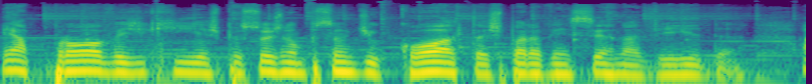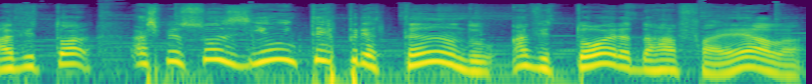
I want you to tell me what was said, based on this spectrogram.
é a prova de que as pessoas não precisam de cotas para vencer na vida. A vitória, as pessoas iam interpretando a vitória da Rafaela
